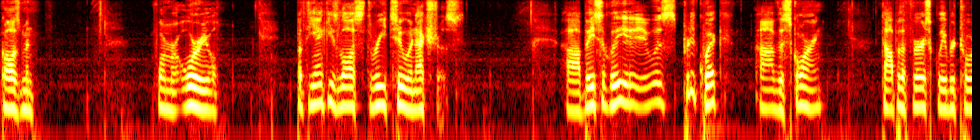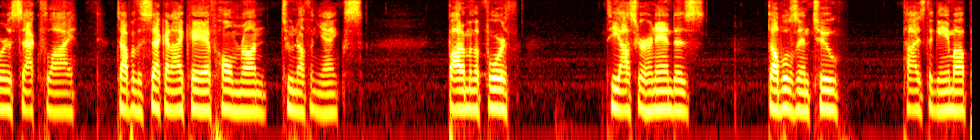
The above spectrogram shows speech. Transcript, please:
Gausman former Oriole. But the Yankees lost 3 2 in extras. Uh, basically, it was pretty quick, uh, the scoring. Top of the first, Gleyber Torres sac fly. Top of the second, IKF home run, 2 0 Yanks. Bottom of the fourth, Teoscar Hernandez doubles in two, ties the game up.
